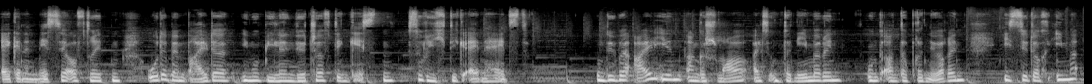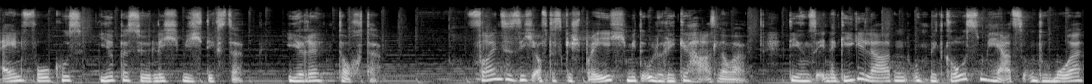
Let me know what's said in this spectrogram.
eigenen Messeauftritten oder beim Ball der Immobilienwirtschaft den Gästen so richtig einheizt. Und über all ihren Engagement als Unternehmerin und Entrepreneurin ist jedoch immer ein Fokus ihr persönlich wichtigster, ihre Tochter. Freuen Sie sich auf das Gespräch mit Ulrike Haslauer, die uns energiegeladen und mit großem Herz und Humor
